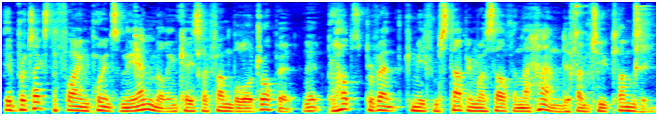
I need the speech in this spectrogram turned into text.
It protects the fine points on the end mill in case I fumble or drop it, and it helps prevent me from stabbing myself in the hand if I'm too clumsy.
